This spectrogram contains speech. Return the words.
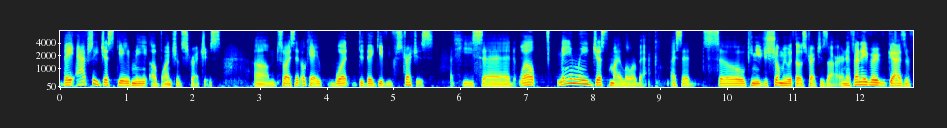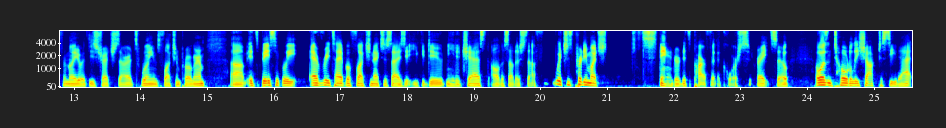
they actually just gave me a bunch of stretches. Um, so I said, okay, what did they give you for stretches? He said, well, mainly just my lower back. I said, so can you just show me what those stretches are? And if any of you guys are familiar with these stretches are, it's Williams flexion program. Um, it's basically every type of flexion exercise that you could do, knee to chest, all this other stuff, which is pretty much standard. It's par for the course, right? So I wasn't totally shocked to see that.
